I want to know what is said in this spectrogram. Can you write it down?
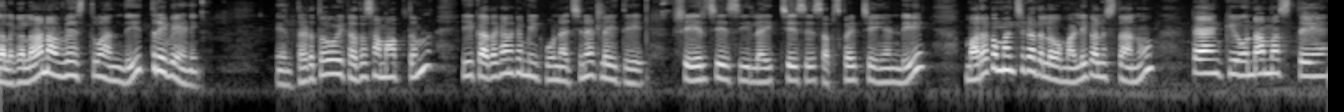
గలగలా నవ్వేస్తూ అంది త్రివేణి. ఇంతటితో ఈ కథ సమాప్తం? ఈ కథ కనుక మీకు నచ్చినట్లయితే షేర్ చేసి లైక్ చేసి సబ్స్క్రైబ్ చేయండి. మరొక మంచి కథలో మళ్ళీ కలుస్తాను. Thank you. నమస్తే.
